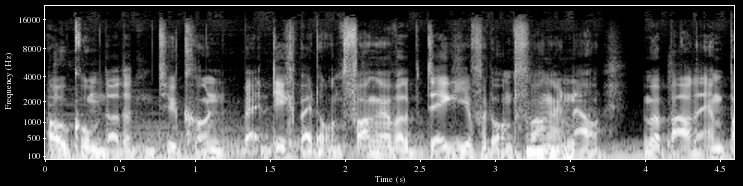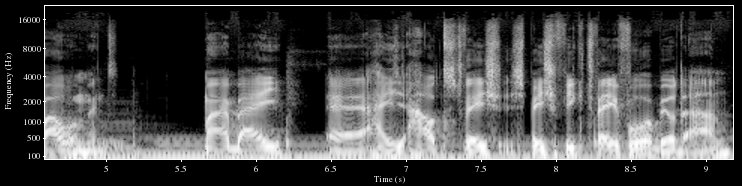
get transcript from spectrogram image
Ook omdat het natuurlijk gewoon bij, dicht bij de ontvanger. Wat betekent hier voor de ontvanger? Nou, een bepaalde empowerment. Maar bij, hij haalt twee, specifiek twee voorbeelden aan.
